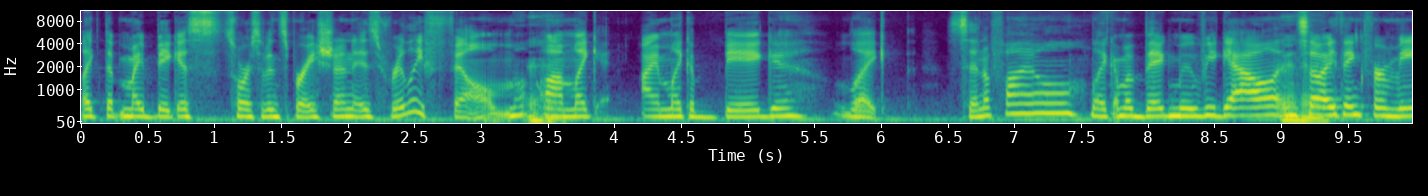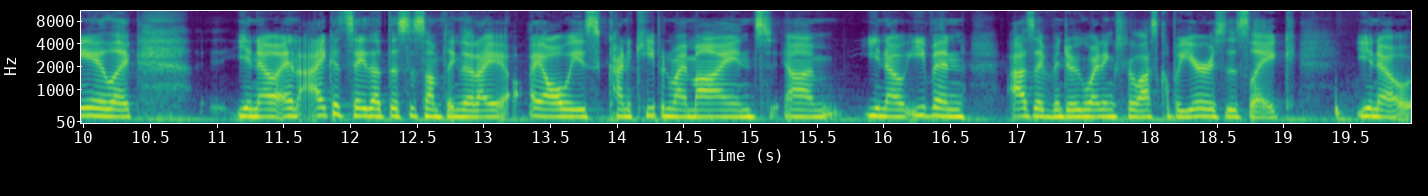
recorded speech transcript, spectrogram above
like the, my biggest source of inspiration is really film. Um, like I'm like a big like cinephile. Like I'm a big movie gal, and so I think for me like you know and i could say that this is something that i i always kind of keep in my mind um, you know even as i've been doing weddings for the last couple of years is like you know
